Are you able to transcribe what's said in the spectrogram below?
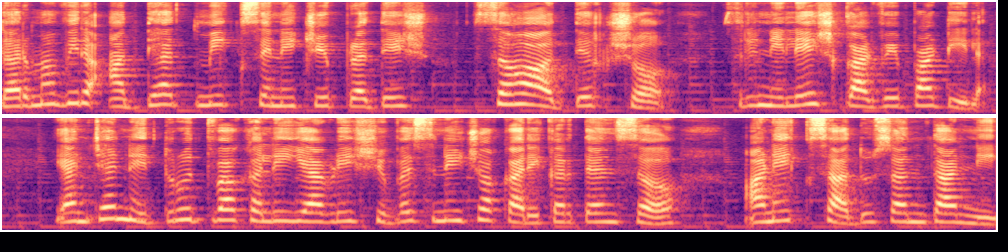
धर्मवीर आध्यात्मिक सेनेचे प्रदेश सह अध्यक्ष श्री निलेश गाडवे पाटील यांच्या नेतृत्वाखाली यावेळी शिवसेनेच्या कार्यकर्त्यांसह अनेक साधू संतांनी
